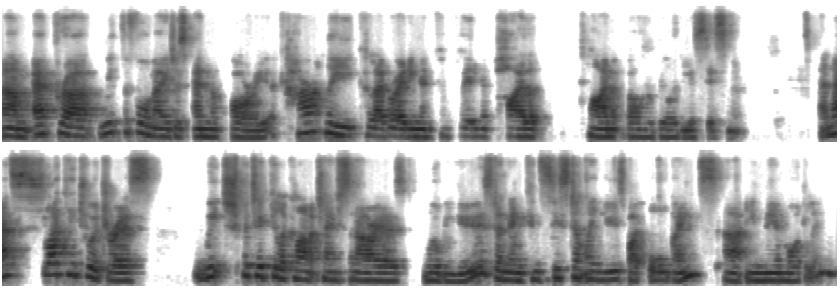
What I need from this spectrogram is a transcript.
um, APRA with the four majors and Macquarie are currently collaborating and completing a pilot climate vulnerability assessment. And that's likely to address which particular climate change scenarios will be used and then consistently used by all banks uh, in their modelling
